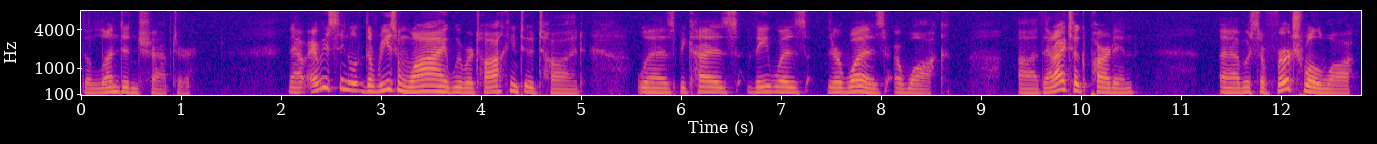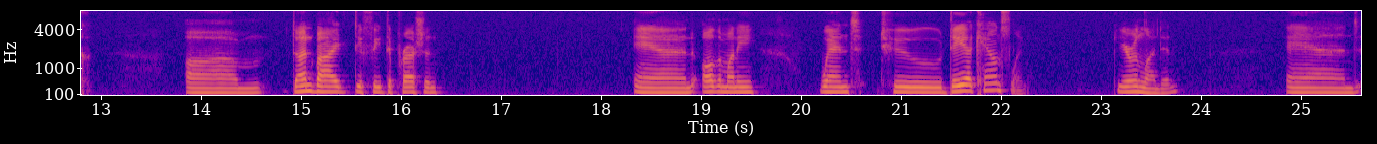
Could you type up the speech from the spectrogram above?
the London chapter. Now, every single the reason why we were talking to Todd was because they was there was a walk uh, that I took part in. Uh, it was a virtual walk um, done by Defeat Depression. and all the money went to Daya Counseling here in London. And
